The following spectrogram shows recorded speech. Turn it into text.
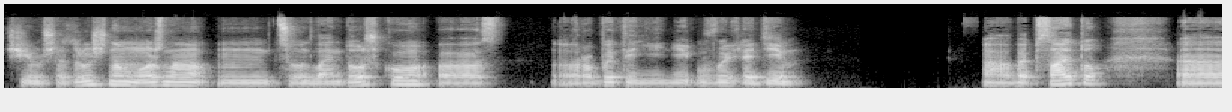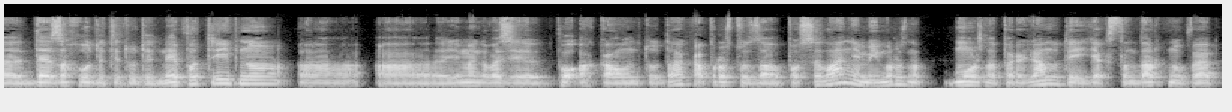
чим ще зручно, можна цю онлайн-дошку а, робити її у вигляді веб-сайту, е, де заходити туди не потрібно, а, я маю на увазі по аккаунту, так, а просто за посиланням і можна, можна переглянути як стандартну веб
